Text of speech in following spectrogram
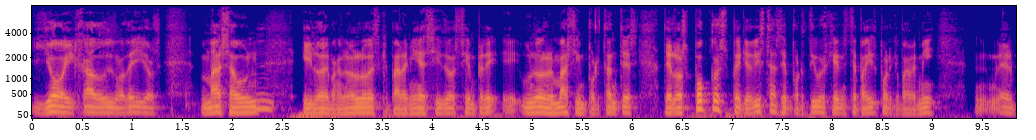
yo hijado de uno de ellos, más aún, mm. y lo de Manolo es que para mí ha sido siempre eh, uno de los más importantes, de los pocos periodistas deportivos que hay en este país, porque para mí mm, el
